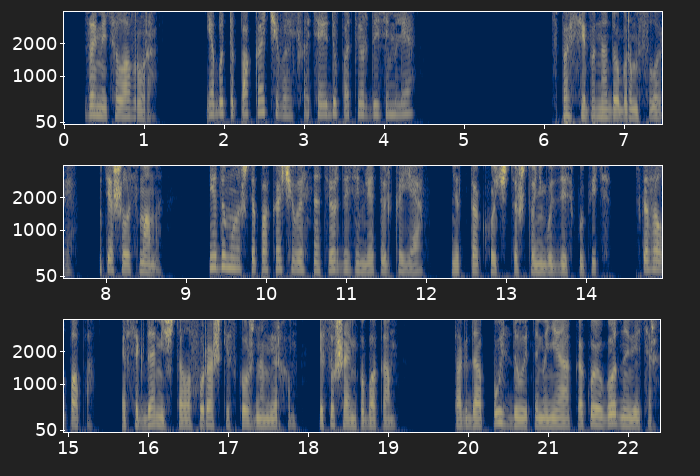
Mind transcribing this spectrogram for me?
— заметила Аврора. «Я будто покачиваюсь, хотя иду по твердой земле». «Спасибо на добром слове», — утешилась мама. «Я думала, что покачиваюсь на твердой земле только я». «Мне так хочется что-нибудь здесь купить», — сказал папа. Я всегда мечтала о фуражке с кожаным верхом и с ушами по бокам. Тогда пусть дует на меня какой угодно ветер,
